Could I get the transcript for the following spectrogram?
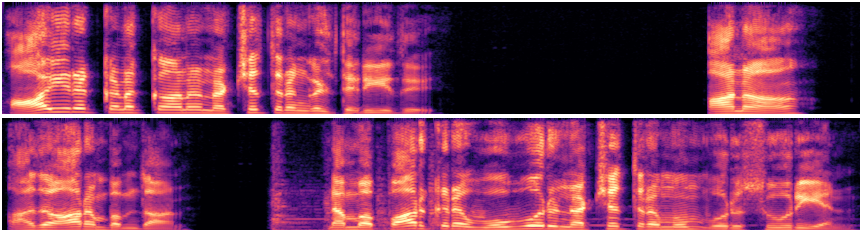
ஆயிரக்கணக்கான நட்சத்திரங்கள் தெரியுது. ஆனா அது ஆரம்பம்தான். நம்ம பார்க்கிற ஒவ்வொரு நட்சத்திரமும் ஒரு சூரியன்.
